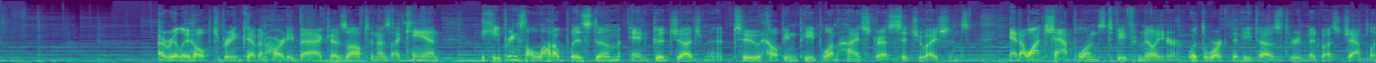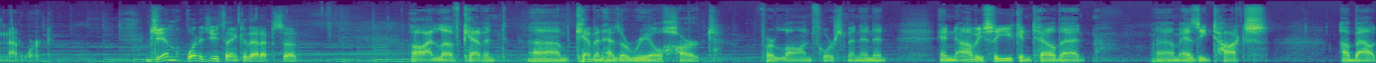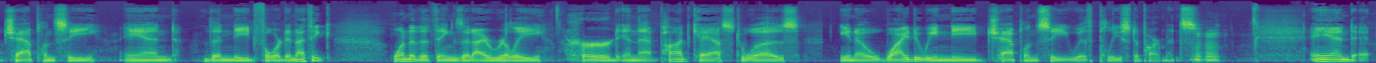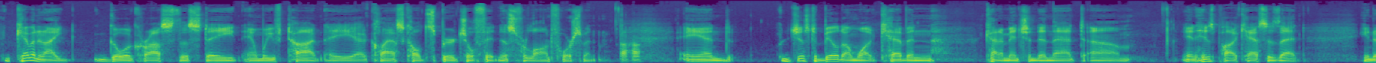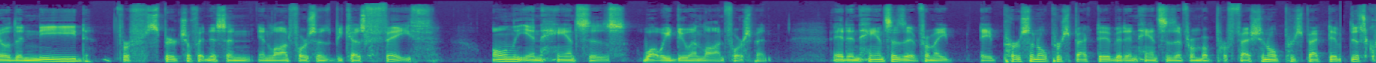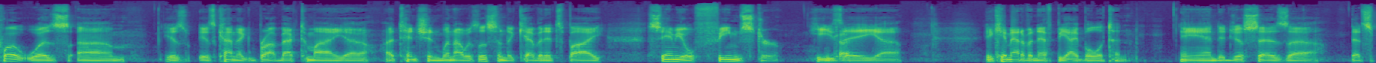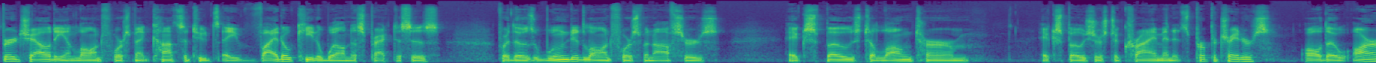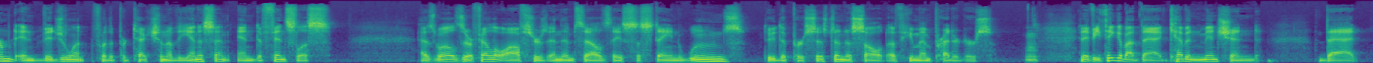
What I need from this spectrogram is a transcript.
I really hope to bring Kevin Hardy back as often as I can. He brings a lot of wisdom and good judgment to helping people in high stress situations. And I want chaplains to be familiar with the work that he does through Midwest Chaplain Network. Jim, what did you think of that episode? Oh, I love Kevin. Um, Kevin has a real heart for law enforcement, and it, and obviously you can tell that um, as he talks about chaplaincy and the need for it. And I think one of the things that I really heard in that podcast was, you know, why do we need chaplaincy with police departments? And Kevin and I go across the state, and we've taught a, uh class called Spiritual Fitness for Law Enforcement. Uh-huh. And just to build on what Kevin kind of mentioned in that um, in his podcast is that you know the need for spiritual fitness in, in law enforcement is because faith only enhances what we do in law enforcement. It enhances it from a a personal perspective. It enhances it from a professional perspective. This quote was um, is is kind of brought back to my uh, attention when I was listening to Kevin. It's by Samuel Feemster. He's Okay. a uh, it came out of an FBI bulletin, and it just says uh, that spirituality in law enforcement constitutes a vital key to wellness practices for those wounded law enforcement officers exposed to long term exposures to crime and its perpetrators. Although armed and vigilant for the protection of the innocent and defenseless, as well as their fellow officers and themselves, they sustain wounds through the persistent assault of human predators. And if you think about that, Kevin mentioned that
